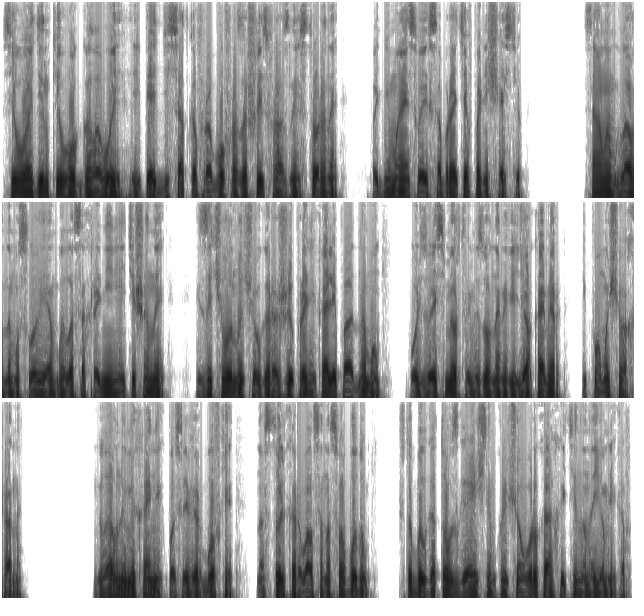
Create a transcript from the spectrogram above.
Всего один кивок головой, и пять десятков рабов разошлись в разные стороны, поднимая своих собратьев по несчастью. Самым главным условием было сохранение тишины, из-за чего ночью в гаражи проникали по одному, пользуясь мертвыми зонами видеокамер и помощью охраны. Главный механик после вербовки настолько рвался на свободу, что был готов с гаечным ключом в руках идти на наемников.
